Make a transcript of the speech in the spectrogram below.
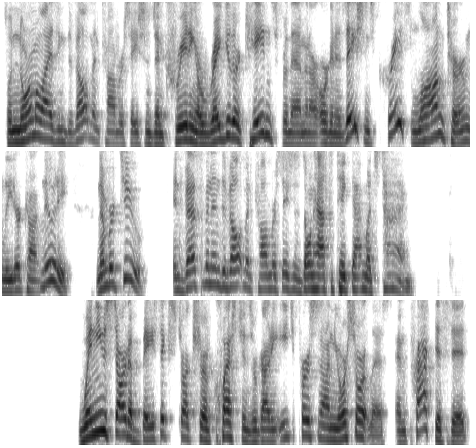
So normalizing development conversations and creating a regular cadence for them in our organizations creates long-term leader continuity. Number two investment and development conversations don't have to take that much time. When you start a basic structure of questions regarding each person on your shortlist and practice it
